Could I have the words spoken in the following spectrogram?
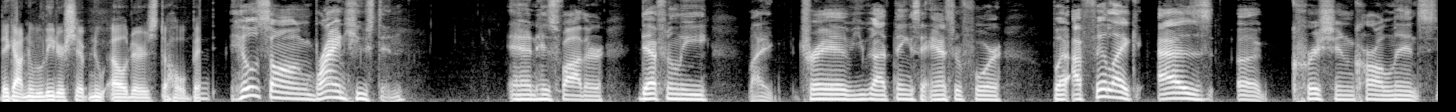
they got new leadership new elders the whole bit Hillsong, Brian Houston and his father definitely like Trev, you got things to answer for. But I feel like as a Christian, Carl Lentz,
